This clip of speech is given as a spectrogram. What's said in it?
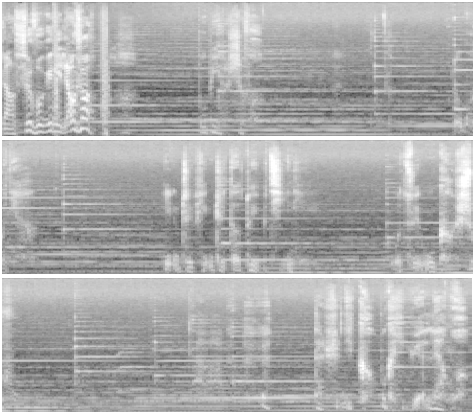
让师傅给你疗伤。不必了，师傅。龙姑娘，尹志平知道对不起你，我罪无可恕。但是你可不可以原谅我？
